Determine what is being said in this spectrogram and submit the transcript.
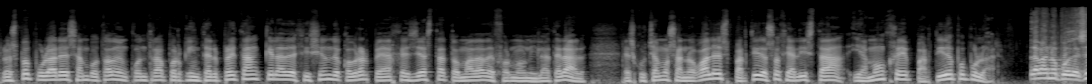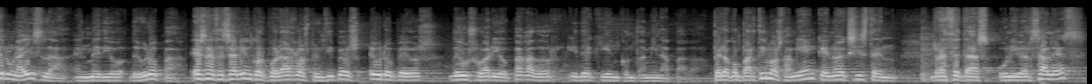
Los populares han votado en contra porque interpretan que la decisión de cobrar peajes ya está tomada de forma unilateral. Escuchamos a Nogales, Partido Socialista, y a Monge, Partido Popular. Álava no puede ser una isla en medio de Europa. Es necesario incorporar los principios europeos de usuario pagador y de quien contamina paga. Pero compartimos también que no existen recetas universales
